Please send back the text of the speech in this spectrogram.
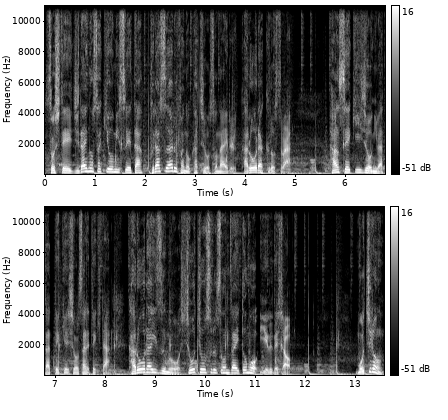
そして時代の先を見据えたプラスアルファの価値を備えるカローラクロスは半世紀以上にわたって継承されてきたカローライズムを象徴する存在とも言えるでしょう。もちろん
